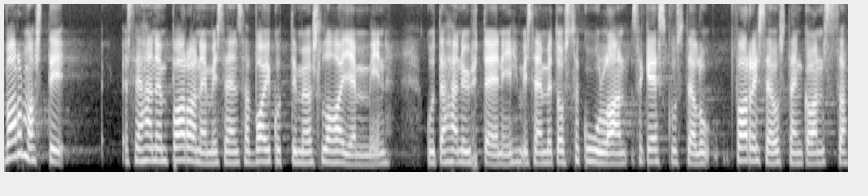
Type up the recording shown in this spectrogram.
Varmasti se hänen paranemisensa vaikutti myös laajemmin kuin tähän yhteen ihmiseen. Me tuossa kuullaan se keskustelu fariseusten kanssa,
